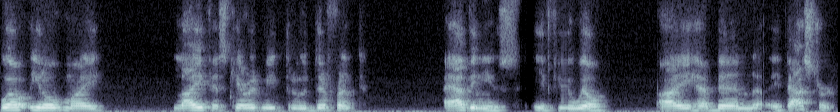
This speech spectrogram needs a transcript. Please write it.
Well, you know, my life has carried me through different avenues, if you will. I have been a pastor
